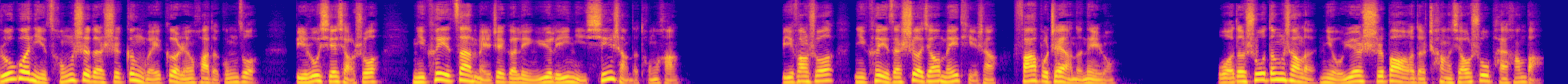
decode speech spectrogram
如果你从事的是更为个人化的工作，比如写小说，你可以赞美这个领域里你欣赏的同行。比方说，你可以在社交媒体上发布这样的内容：我的书登上了《纽约时报》的畅销书排行榜，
